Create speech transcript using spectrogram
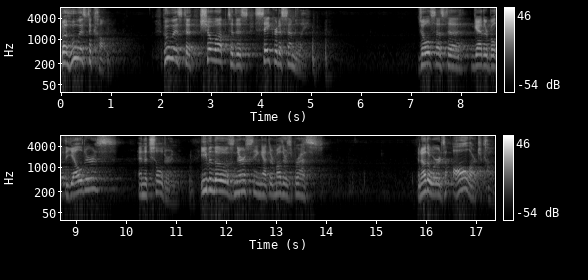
But who is to come? Who is to show up to this sacred assembly? Joel says to gather both the elders and the children, even those nursing at their mother's breast. In other words, all are to come.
